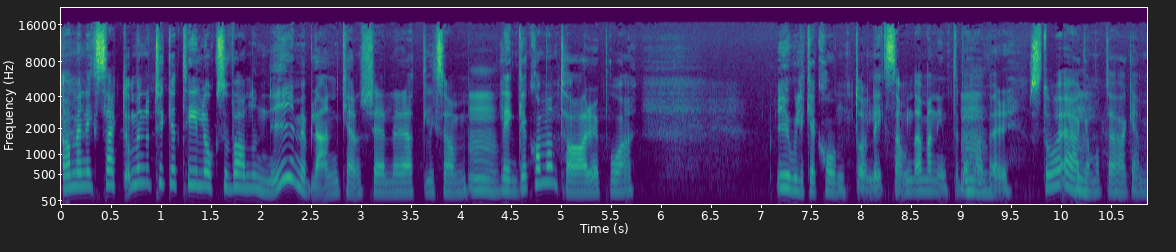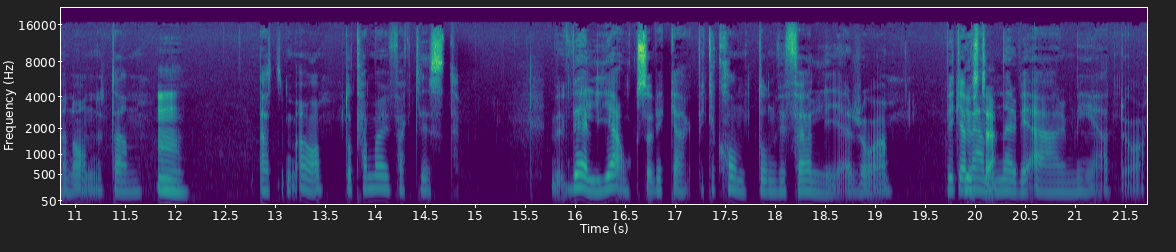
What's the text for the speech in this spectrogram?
Ja, men exakt. Och Men att tycka till och också vara anonym ibland kanske. Eller att liksom Mm. lägga kommentarer på i olika konton. Liksom, där man inte Mm. behöver stå öga Mm. mot öga med någon. Utan Mm. att, ja, då kan man ju faktiskt välja också vilka, vilka konton vi följer. Och vilka Just det. vänner vi är med. Och,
